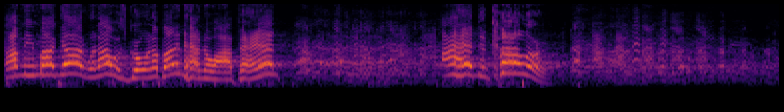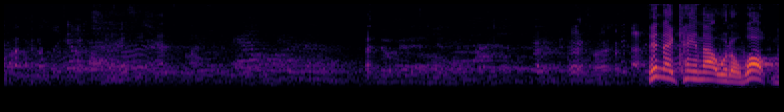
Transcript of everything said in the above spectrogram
I mean, my God, when I was growing up, I didn't have no iPad. I had the color. Then they came out with a Walkman.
